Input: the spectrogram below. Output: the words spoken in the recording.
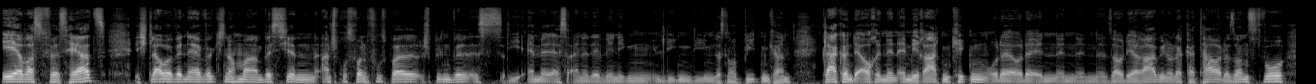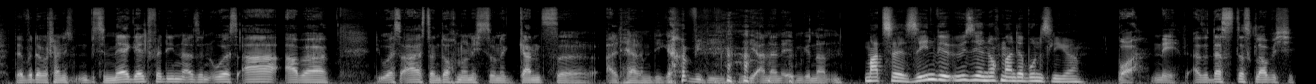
eher was fürs Herz. Ich glaube, wenn er wirklich noch mal ein bisschen anspruchsvollen Fußball spielen will, ist die MLS eine der wenigen Ligen, die ihm das noch bieten kann. Klar könnte er auch in den Emiraten kicken oder, oder in, in, in Saudi-Arabien oder Katar oder sonst wo. Da wird er wahrscheinlich ein bisschen mehr Geld verdienen als in den USA, aber die USA ist dann doch noch nicht so eine ganze Altherrenliga wie die, wie die anderen eben genannten. Matze, sehen wir Özil nochmal in der Bundesliga? Boah, nee, also das, das glaube ich,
